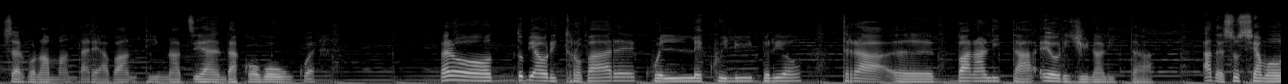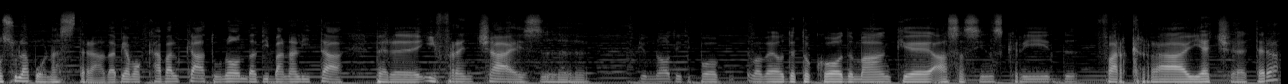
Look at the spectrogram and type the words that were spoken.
servono a mandare avanti un'azienda comunque. Però dobbiamo ritrovare quell'equilibrio tra eh, banalità e originalità. Adesso siamo sulla buona strada, abbiamo cavalcato un'onda di banalità per eh, i franchise eh, più noti tipo, vabbè ho detto COD ma anche Assassin's Creed, Far Cry eccetera.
